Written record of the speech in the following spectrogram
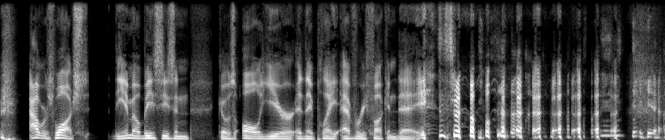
hours watched. The MLB season goes all year, and they play every fucking day. so, yeah.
